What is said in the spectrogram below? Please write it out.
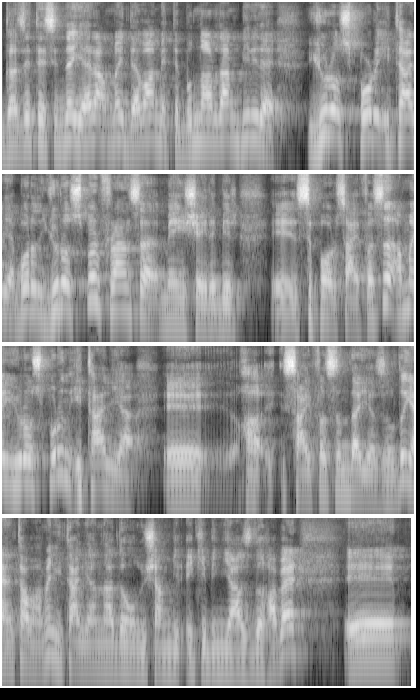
gazetesinde yer almaya devam etti. Bunlardan biri de Eurosport İtalya. Bu arada Eurosport Fransa menşeli bir e, spor sayfası ama Eurosport'un İtalya e, ha, sayfasında yazıldı. Yani tamamen İtalyanlardan oluşan bir ekibin yazdığı haber. E,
